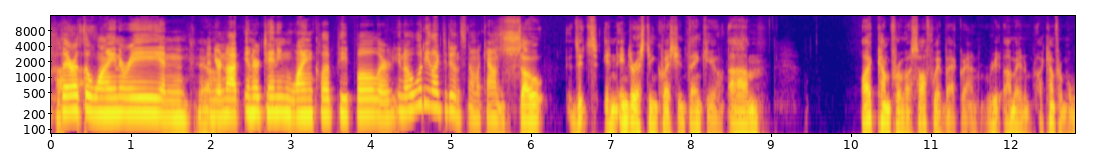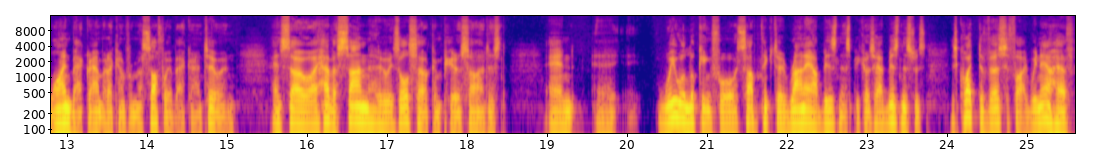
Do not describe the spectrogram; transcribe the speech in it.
there at the winery and Yeah. and you're not entertaining wine club people, or you know, what do you like to do in Sonoma County? So it's an interesting question. Thank you. Um, I come from a software background. I mean, I come from a wine background, but I come from a software background too. And and so I have a son who is also a computer scientist, and uh, we were looking for something to run our business because our business was is quite diversified. We now have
